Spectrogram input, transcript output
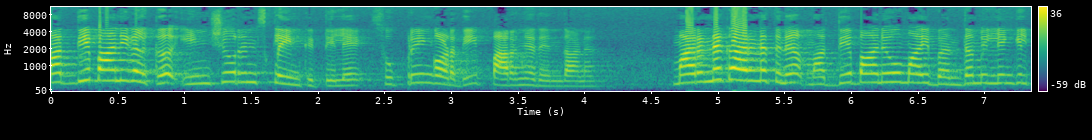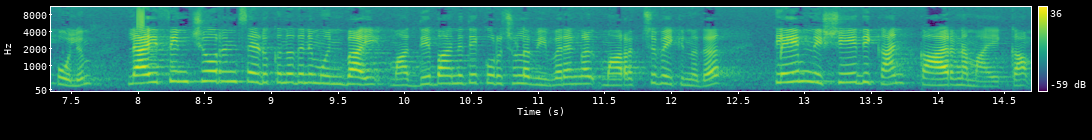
മദ്യപാനികൾക്ക് ഇൻഷുറൻസ് ക്ലെയിം കിട്ടില്ലേ? സുപ്രീം കോടതി പറഞ്ഞത് എന്താണ്? മരണകാരണത്തിന് മദ്യപാനവുമായി ബന്ധമില്ലെങ്കിൽ പോലും ലൈഫ് ഇൻഷുറൻസ് എടുക്കുന്നതിന് മുൻപായി മദ്യപാനത്തെക്കുറിച്ചുള്ള വിവരങ്ങൾ മറച്ചുവെക്കുന്നത് ക്ലെയിം നിഷേധിക്കാൻ കാരണമായേക്കാം.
